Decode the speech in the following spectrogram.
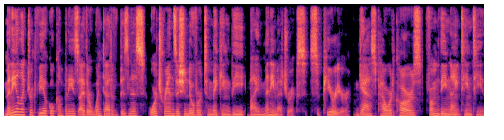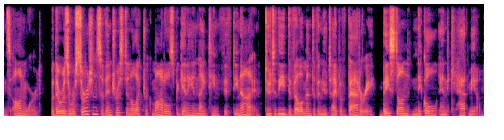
Many electric vehicle companies either went out of business or transitioned over to making the, by many metrics, superior gas powered cars from the 19 teens onward. But there was a resurgence of interest in electric models beginning in 1959 due to the development of a new type of battery based on nickel and cadmium,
